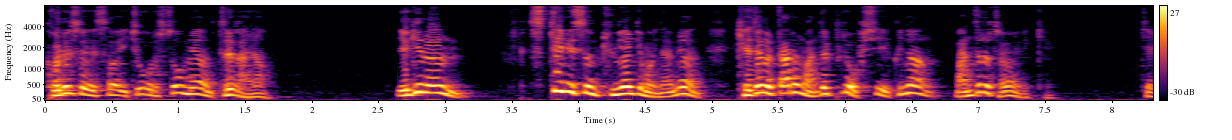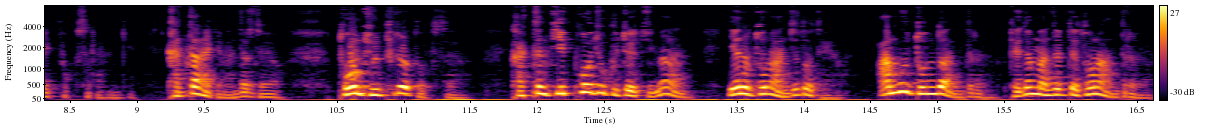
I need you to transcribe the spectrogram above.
거래소에서 이쪽으로 쏘면 들어가요. 여기는 스팀이 있으면 중요한 게 뭐냐면 계정을 따로 만들 필요 없이 그냥 만들어져요. 이렇게 DI폭스라는 게 간단하게 만들어져요. 돈 줄 필요도 없어요. 같은 DPOS 구조지만 얘는 돈 안 줘도 돼요. 아무 돈도 안 들어요. 계정 만들 때 돈 안 들어요.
